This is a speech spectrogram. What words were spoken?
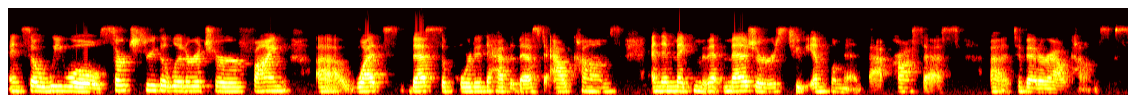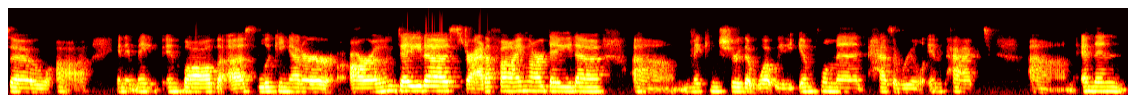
And so we will search through the literature, find uh, what's best supported to have the best outcomes, and then make me- measures to implement that process. Uh, to better outcomes. So, uh, and it may involve us looking at our, our own data, stratifying our data, um, making sure that what we implement has a real impact um, and then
